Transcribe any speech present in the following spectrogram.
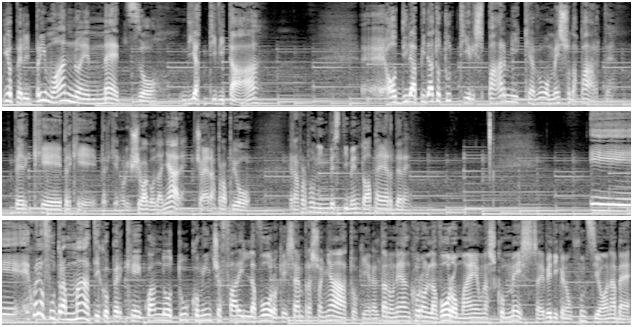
Io per il primo anno e mezzo di attività eh, ho dilapidato tutti i risparmi che avevo messo da parte perché, perché, perché non riuscivo a guadagnare, cioè era proprio era proprio un investimento a perdere. E, quello fu drammatico perché quando tu cominci a fare il lavoro che hai sempre sognato, che in realtà non è ancora un lavoro ma è una scommessa e vedi che non funziona, beh,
